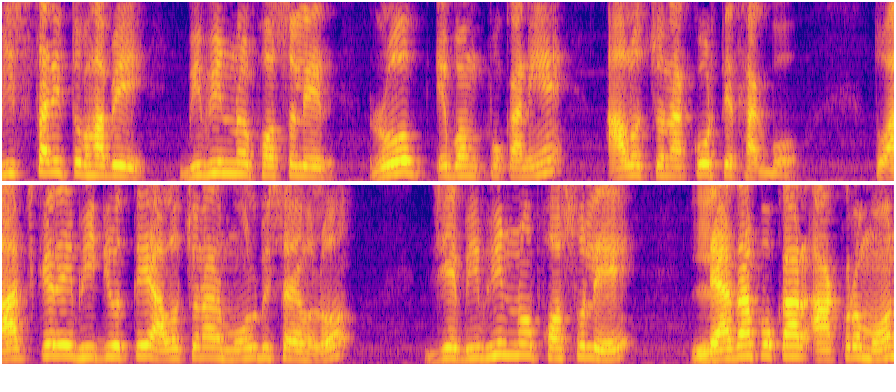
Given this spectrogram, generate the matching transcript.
বিস্তারিতভাবে বিভিন্ন ফসলের রোগ এবং পোকা নিয়ে আলোচনা করতে থাকব। তো আজকের এই ভিডিওতে আলোচনার মূল বিষয় হলো যে বিভিন্ন ফসলে লেদা পোকার আক্রমণ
